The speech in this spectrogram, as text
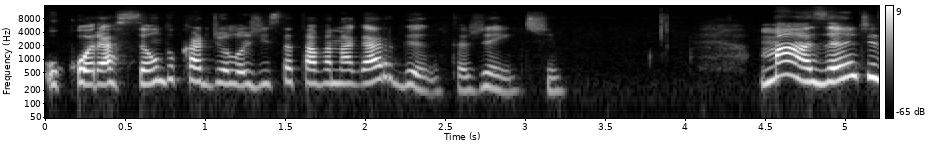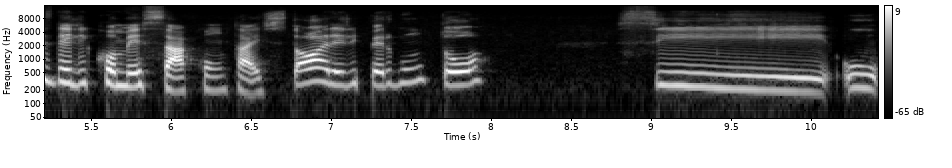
o coração do cardiologista estava na garganta, gente. Mas antes dele começar a contar a história, ele perguntou se o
